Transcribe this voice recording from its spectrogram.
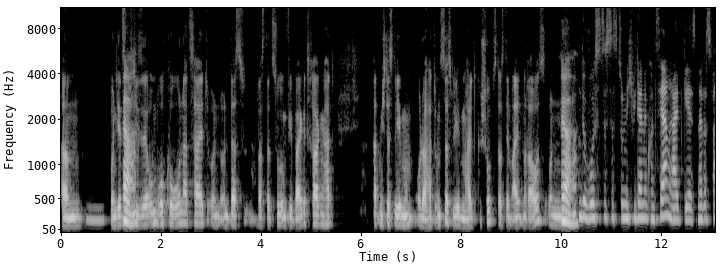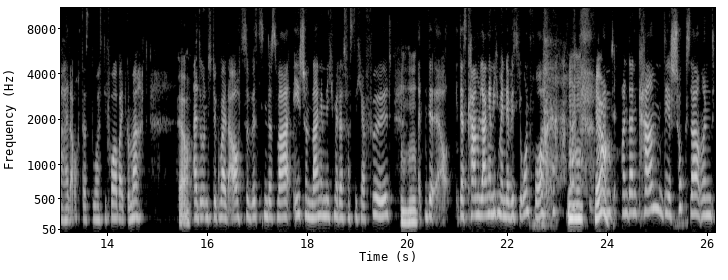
Ähm, Mhm. und jetzt Ja. durch diese Umbruch Corona-Zeit und, und das, was dazu irgendwie beigetragen hat, hat mich das Leben oder hat uns das Leben halt geschubst aus dem Alten raus. Und Ja. Und du wusstest, dass du nicht wieder in den Konzern reingehst. Ne? Das war halt auch das, du hast die Vorarbeit gemacht. Ja. Also ein Stück weit auch zu wissen, das war eh schon lange nicht mehr das, was dich erfüllt. Mhm. Das kam lange nicht mehr in der Vision vor. Mhm. Ja. Und, und dann kam der Schubser und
